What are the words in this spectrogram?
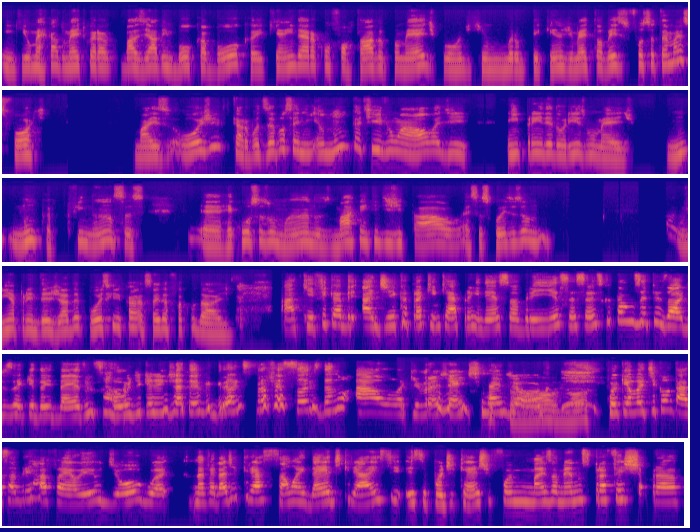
em que o mercado médico era baseado em boca a boca e que ainda era confortável para o médico, onde tinha um número pequeno de médicos, talvez isso fosse até mais forte. Mas hoje, cara, vou dizer você, eu nunca tive uma aula de empreendedorismo médico, nunca. Finanças, é, recursos humanos, marketing digital, essas coisas eu vim aprender já depois que saí da faculdade. Aqui fica a dica para quem quer aprender sobre isso, é só escutar uns episódios aqui do Ideias em Saúde, que a gente já teve grandes professores dando aula aqui pra gente, né, Diogo? Nossa. Porque eu vou te contar, sabe, Rafael, eu e o Diogo, na verdade, a criação, a ideia de criar esse, esse podcast foi mais ou menos para fechar, para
